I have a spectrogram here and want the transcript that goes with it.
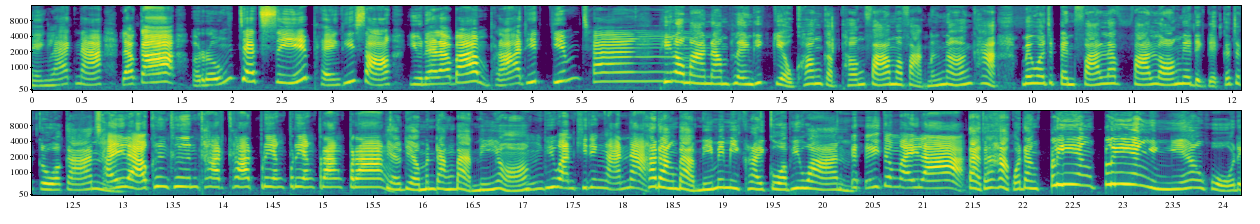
งเพลงแรกนะ แล้วก็รุ้งเจ็ดสีเพลงที่สองอยู่ในอัลบั้มพระอาทิตย์ยิ้มช่างพี่เรามานำเพลงที่เกี่ยวข้องกับท้องฟ้ามาฝากน้องๆค่ะ ไม่ว่าจะเป็นฟ้าแลบฟ้าร้องเนี่ยเด็ก ๆ ก็จะกลัวกัน ใช่แล้วคลื่นคลื่นคลาดคลาดเปรียงเปรียงปรางปรางเดี๋ยวเดี๋ยวมันดังแบบนี้หรออืมพี่วันคิดอย่างนั้นน่ะ ถ้าดังแบบนี้ไม่มีใครกลัวพี่วานเฮ้ยทำไมล่ะ แต่ถ้าหากว่าดังเปรี้ยงเปรี้ยงอย่างเงี้ยโอ้โหเ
